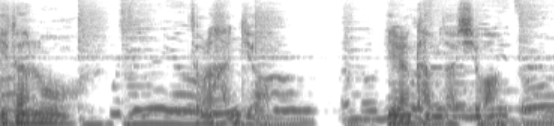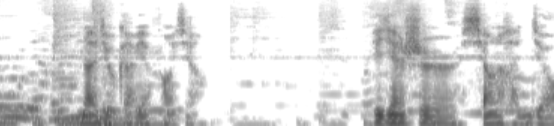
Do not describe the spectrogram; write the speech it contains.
一段路走了很久，依然看不到希望，那就改变方向。一件事想了很久，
